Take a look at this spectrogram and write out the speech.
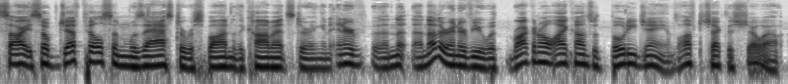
Sorry. So Jeff Pilson was asked to respond to the comments during an interview, an- another interview with rock and roll icons with Bodie James. I'll have to check this show out.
